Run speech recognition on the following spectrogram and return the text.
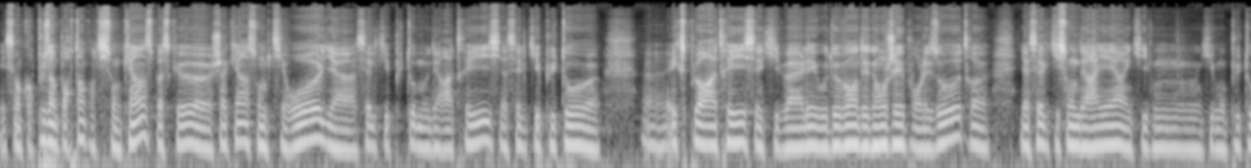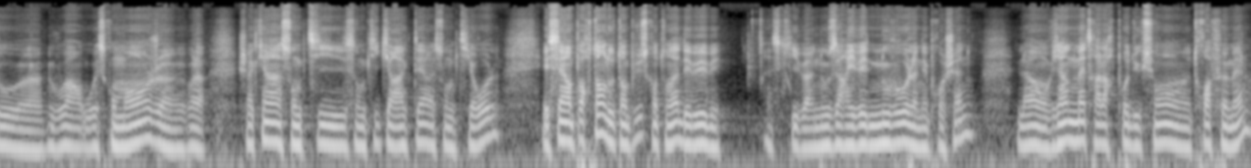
et, c'est encore plus important quand ils sont 15, parce que chacun a son petit rôle, il y a celle qui est plutôt modératrice, il y a celle qui est plutôt exploratrice et qui va aller au devant des dangers pour les autres, il y a celles qui sont derrière et qui vont, qui vont plutôt voir où est-ce qu'on mange, voilà. Chacun a son petit, son petit caractère et son petit rôle. Et c'est important d'autant plus quand on a des bébés. Ce qui va nous arriver de nouveau l'année prochaine. Là, on vient de mettre à la reproduction euh, trois femelles.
